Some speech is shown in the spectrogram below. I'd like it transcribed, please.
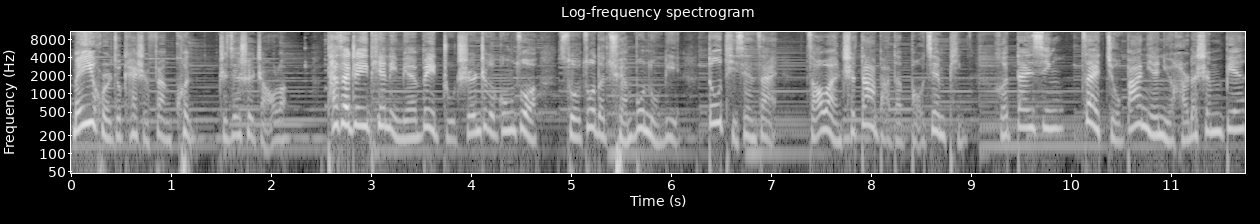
没一会儿就开始犯困，直接睡着了。他在这一天里面为主持人这个工作所做的全部努力，都体现在早晚吃大把的保健品和担心在九八年女孩的身边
